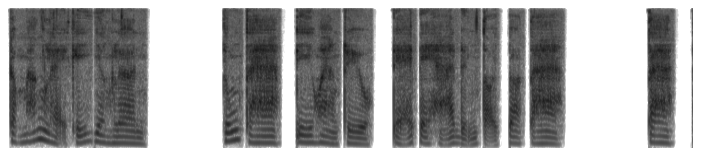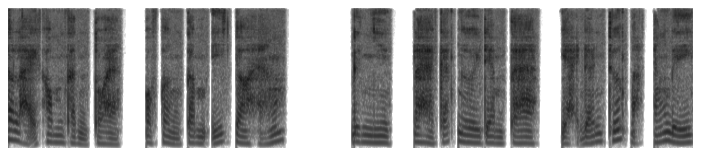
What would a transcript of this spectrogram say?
trong mắt lệ khí dâng lên. Chúng ta đi hoàng triều để bệ hạ định tội cho ta. Ta nó lại không thành toàn một phần tâm ý cho hắn. Đương nhiên là các ngươi đem ta giải đến trước mặt hắn đi.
